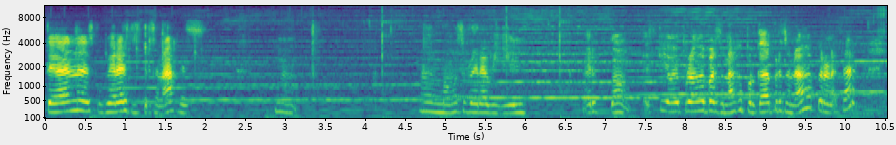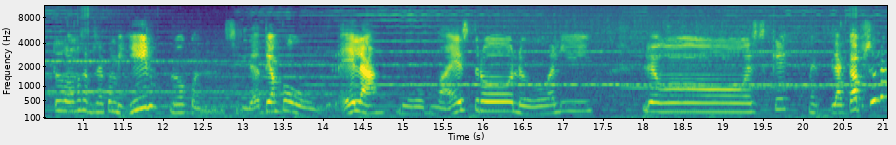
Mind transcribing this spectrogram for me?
Te dan a escoger a estos personajes. Mm. Ay, Vamos a ver a Vigil. A ver, es que yo voy probando personaje por cada personaje, pero al azar. Entonces vamos a empezar con Vigil, luego con si da tiempo Ela, luego Maestro, luego Ali, luego es que la cápsula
